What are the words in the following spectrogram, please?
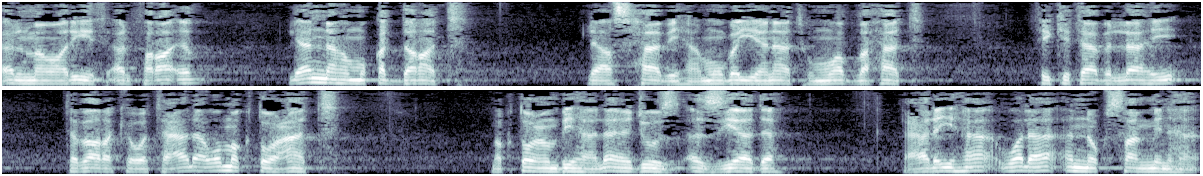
المواريث الفرائض لأنها مقدرات لأصحابها مبينات وموضحات في كتاب الله تبارك وتعالى ومقطوعات مقطوع بها لا يجوز الزيادة عليها ولا النقصان منها.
